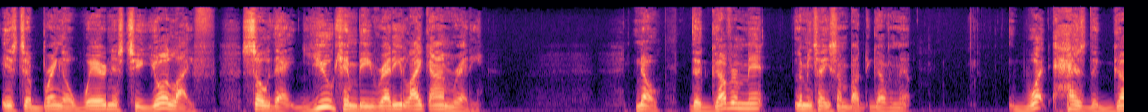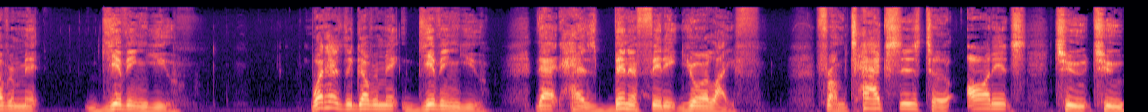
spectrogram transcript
is to bring awareness to your life so that you can be ready like I'm ready. No, the government, let me tell you something about the government. What has the government given you? What has the government given you? that has benefited your life from taxes to audits to to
